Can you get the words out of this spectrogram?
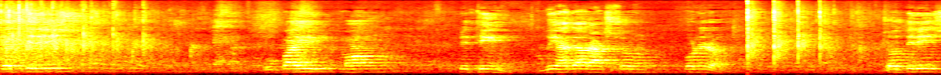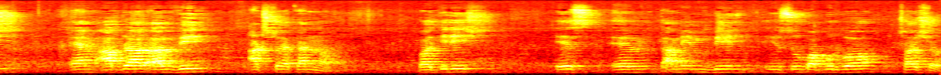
তেত্রিশ উপায় মং পৃথিং, দুই হাজার আটশো পনেরো। চৌত্রিশ এম আবরার আলভি, আটশো একান্ন। পঁয়ত্রিশ এস এম তামিম বিন ইউসুফ অপূর্ব, ছয়শো।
